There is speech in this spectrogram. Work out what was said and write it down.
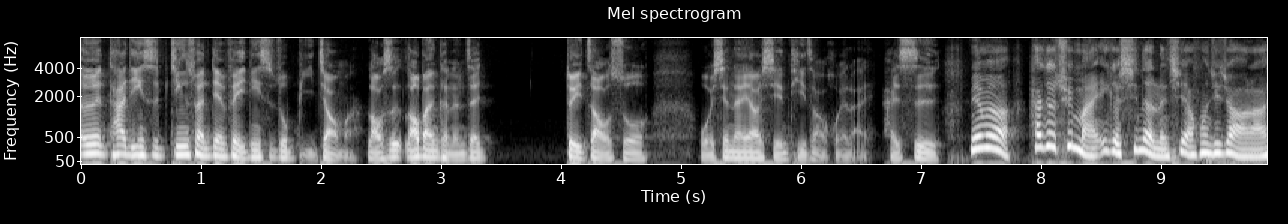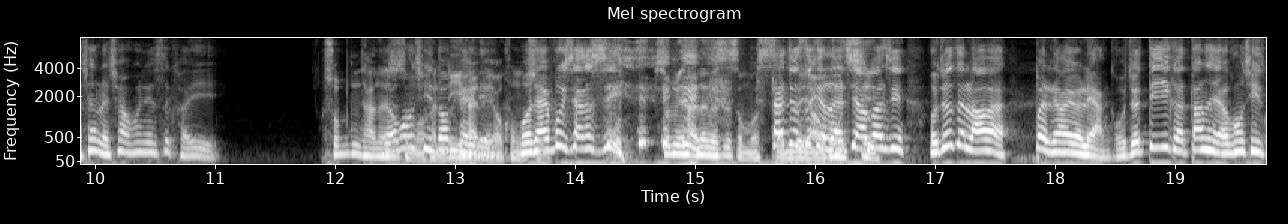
因为他一定是精算电费，一定是做比较嘛。老师，老板可能在。对照说，我现在要先提早回来，还是没有没有，他就去买一个新的冷气遥控器就好了。现在冷气遥控器是可以，说不定他那遥控器都可以遥控器，我才不相信。说明他那个是什么？他就是个冷气遥控器。我觉得这老板笨料有两个。我觉得第一个当成遥控器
